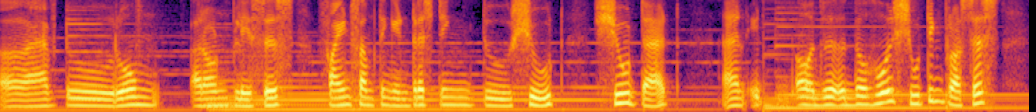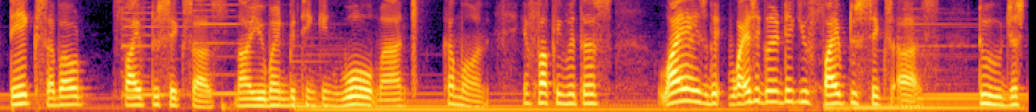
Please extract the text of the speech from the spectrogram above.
uh, i have to roam around places find something interesting to shoot shoot that and it oh, the the whole shooting process takes about 5 to 6 hours. Now you might be thinking whoa man come on. You're fucking with us. Why is why is it going to take you 5 to 6 hours to just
